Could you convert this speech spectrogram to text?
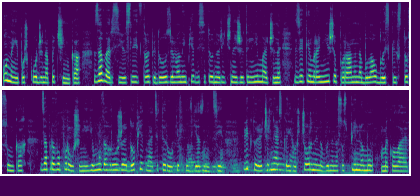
У неї пошкоджена печінка. За версією слідства підозрюваний 51-річний житель Німеччини, з яким раніше поранена була у близьких стосунках. За правопорушення йому загрожує до 15 років у в'язниці. Вікторія Чернявська, Ігор Чорний. Новини на Суспільному. Миколаїв.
